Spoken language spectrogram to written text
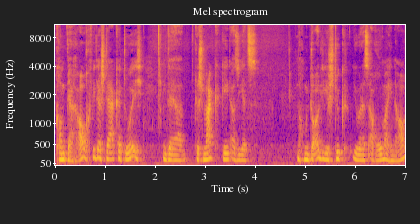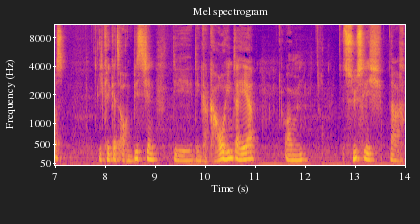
kommt der Rauch wieder stärker durch der Geschmack geht also jetzt noch ein deutliches Stück über das Aroma hinaus. Ich kriege jetzt auch ein bisschen die, den Kakao hinterher. Ähm, süßlich nach,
